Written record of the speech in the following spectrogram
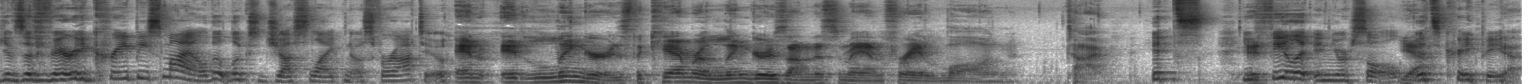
gives a very creepy smile that looks just like Nosferatu. And it lingers. The camera lingers on this man for a long time. It's you It- feel it in your soul. Yeah. It's creepy. Yeah.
